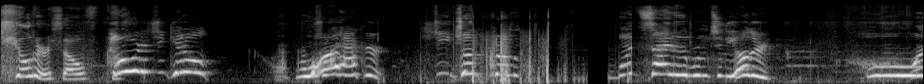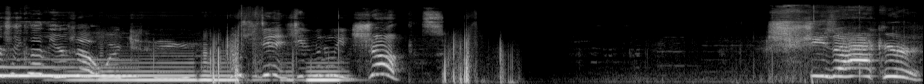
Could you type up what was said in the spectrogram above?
killed herself. How did she get all? What? She's a hacker. She jumped from one side of the room to the other. Oh. Or she could have used that thing. No, she didn't. She literally jumped. She's a hacker.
